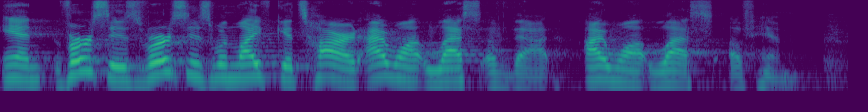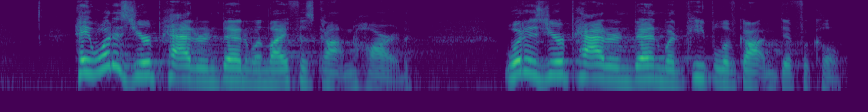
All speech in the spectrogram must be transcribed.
And verses, verses when life gets hard, I want less of that. I want less of him. Hey, what has your pattern been when life has gotten hard? What has your pattern been when people have gotten difficult?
